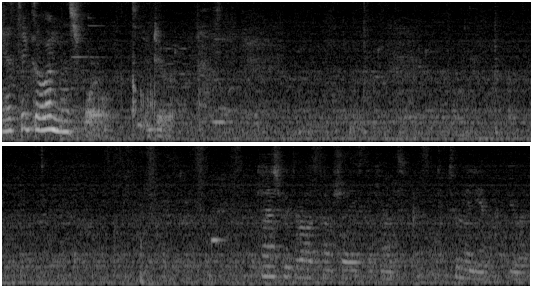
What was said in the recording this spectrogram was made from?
you have to go in this world Two million US.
